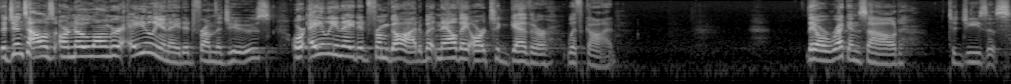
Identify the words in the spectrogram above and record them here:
The Gentiles are no longer alienated from the Jews or alienated from God, but now they are together with God. They are reconciled to Jesus.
